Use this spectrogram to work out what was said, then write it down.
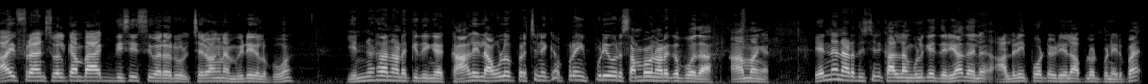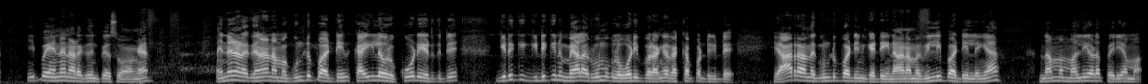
Hi friends welcome back this is your rule சரி வாங்க நம்ம வீடியோவில் போவோம். என்னடா நடக்குதுங்க காலையில் அவ்வளோ பிரச்சனைக்கு அப்புறம் இப்படி ஒரு சம்பவம் நடக்க போதா? ஆமாங்க. என்ன நடந்துச்சுன்னு காலையில் உங்களுக்கே தெரியும். அதில் ஆல்ரெடி போட்ட வீடியோவில் அப்லோட் பண்ணியிருப்பேன் இப்போ என்ன நடக்குதுன்னு பேசுவாங்க. என்ன நடக்குதுன்னா நம்ம குண்டு பாட்டி கையில் ஒரு கோடி எடுத்துகிட்டு கிடுக்கு கிடுக்குன்னு மேலே ரூமுக்குள்ளே ஓடி போகிறாங்க வெக்கப்பட்டுக்கிட்டு. யார் அந்த குண்டு பாட்டின்னு கேட்டிங்கன்னா நம்ம வில்லி பாட்டி இல்லைங்க. நம்ம மல்லியோட பெரியம்மா.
